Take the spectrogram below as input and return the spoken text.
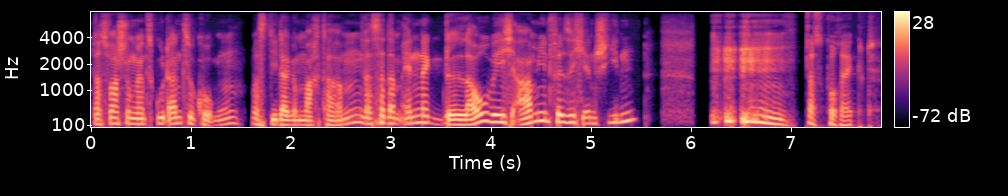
das war schon ganz gut anzugucken, was die da gemacht haben. Das hat am Ende, glaube ich, Armin für sich entschieden. Das ist korrekt.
